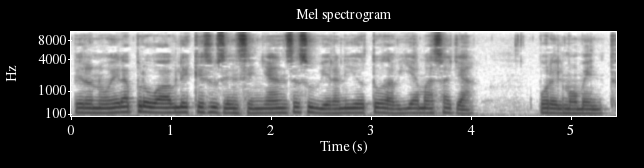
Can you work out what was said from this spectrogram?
pero no era probable que sus enseñanzas hubieran ido todavía más allá, por el momento.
